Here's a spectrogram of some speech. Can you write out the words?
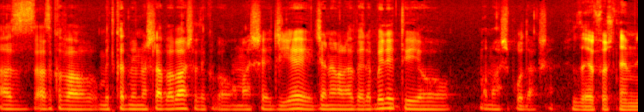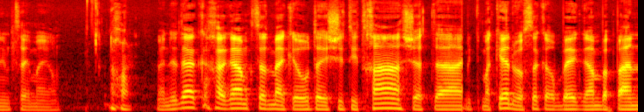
אז, אז כבר מתקדמים לשלב הבא, שזה כבר ממש GA, General Availability, או ממש production. שזה איפה שאתם נמצאים היום. נכון. ואני יודע ככה גם קצת מההיכרות האישית איתך, שאתה מתמקד ועוסק הרבה גם בפן,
